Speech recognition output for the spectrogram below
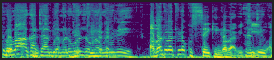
Kuba akatambi amaloboozi ogawulire. abantu batula ku seeki nga babitiibwa.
